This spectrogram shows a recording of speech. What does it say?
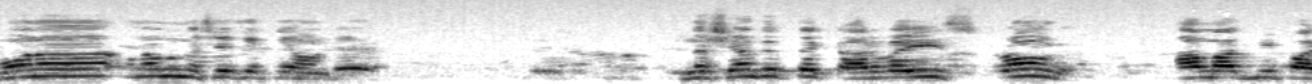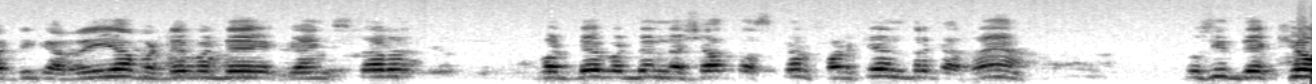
ਹੁਣ ਉਹਨਾਂ ਨੂੰ ਨਸ਼ੇ ਚੇਤੇ ਆਉਂਦੇ ਨਸ਼ਿਆਂ ਦੇ ਉੱਤੇ ਕਾਰਵਾਈ ਸਟਰੋਂਗ ਆਮ ਆਦਮੀ ਪਾਰਟੀ ਕਰ ਰਹੀ ਆ ਵੱਡੇ ਵੱਡੇ ਗੈਂਗਸਟਰ ਵੱਡੇ ਵੱਡੇ ਨਸ਼ਾ ਤਸਕਰ ਫੜ ਕੇ ਅੰਦਰ ਕਰ ਰਹੇ ਆ। ਤੁਸੀਂ ਦੇਖਿਓ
